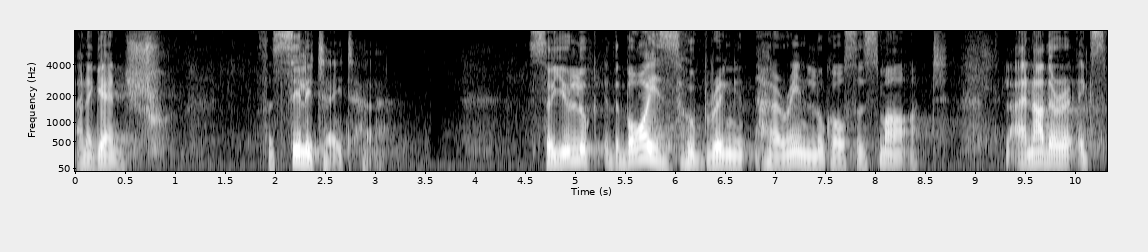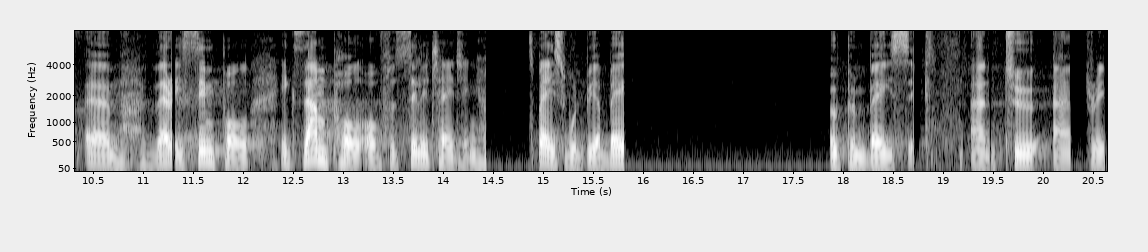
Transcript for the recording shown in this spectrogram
and again, facilitate her. So you look, the boys who bring her in look also smart. Another um, very simple example of facilitating her space would be a baby open basic, and two and three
